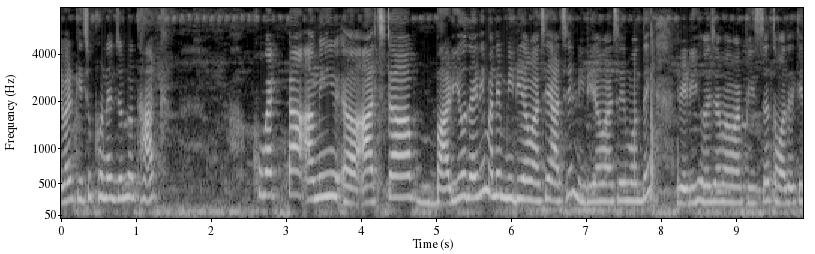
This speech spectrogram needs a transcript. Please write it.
এবার কিছুক্ষণের জন্য থাক। খুব একটা আমি আঁচটা বাড়িয়েও দেয়নি মানে মিডিয়াম আছে আছে মিডিয়াম আঁচের মধ্যে রেডি হয়ে যাবে আমার পিৎজা তোমাদেরকে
